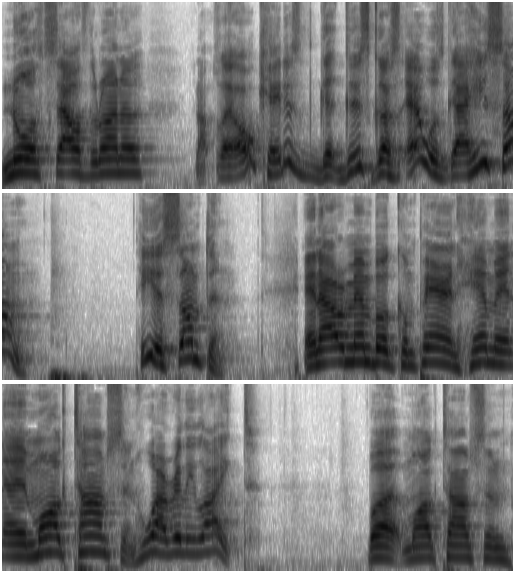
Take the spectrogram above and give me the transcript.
north south runner. And I was like, okay, this this Gus Edwards guy, he's something. He is something. And I remember comparing him and, and Mark Thompson, who I really liked. But Mark Thompson,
